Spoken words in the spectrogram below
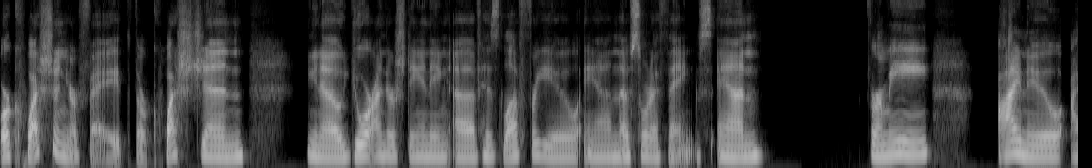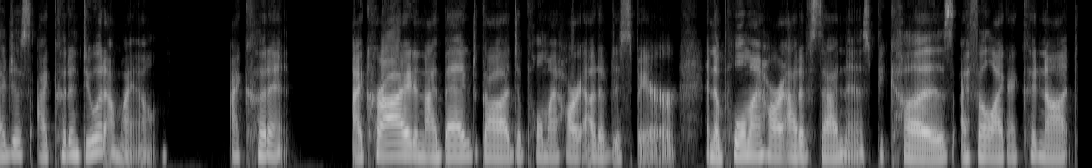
or question your faith or question, you know, your understanding of his love for you and those sort of things? And for me, I knew I just I couldn't do it on my own. I couldn't. I cried and I begged God to pull my heart out of despair and to pull my heart out of sadness because I felt like I could not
